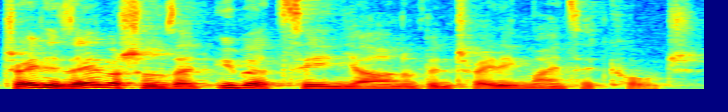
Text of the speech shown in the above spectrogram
trade selber schon seit über 10 Jahren und bin Trading Mindset Coach.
